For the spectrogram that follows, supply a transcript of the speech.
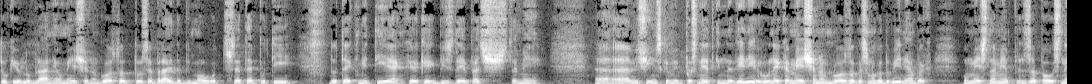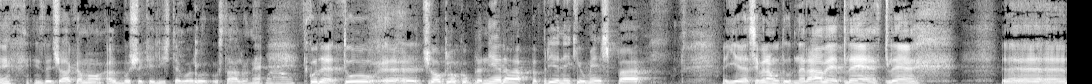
tukaj v Ljubljani je omešena gost, to se pravi, da bi mogel vse te poti do te kmetije, ki jih bi zdaj pač temi uh, uh, višinskimi posnetki naredili, v nekem mešanem gozdu, ki smo ga dobili, ampak vmes nam je zapol sneh in zdaj čakamo, ali bo še kaj listja gor ostalo. Wow. Tako da tu uh, človek lahko planira, pa prije neki vmes, pa je, se pravi, od, od narave tle. tle Eh,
